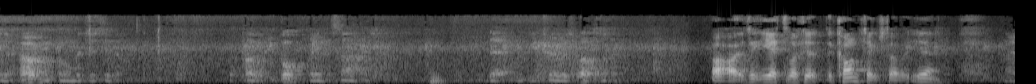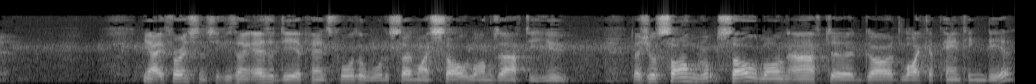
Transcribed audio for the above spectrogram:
in a poetry form, but just in a, a poetry book, being the Psalms. That would be true as well, wouldn't it? Oh, I think you have to look at the context of it, yeah. No. You know, for instance, if you think, as a deer pants for the water, so my soul longs after you. Does your song, soul long after God like a panting deer?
